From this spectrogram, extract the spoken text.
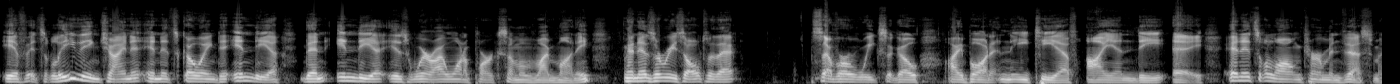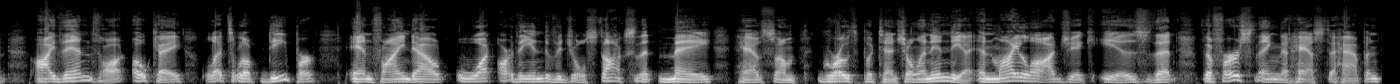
if it's leaving China and it's going to India, then India is where I want to park some of my money. And as a result of that, Several weeks ago, I bought an ETF INDA, and it's a long term investment. I then thought, okay, let's look deeper and find out what are the individual stocks that may have some growth potential in India. And my logic is that the first thing that has to happen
